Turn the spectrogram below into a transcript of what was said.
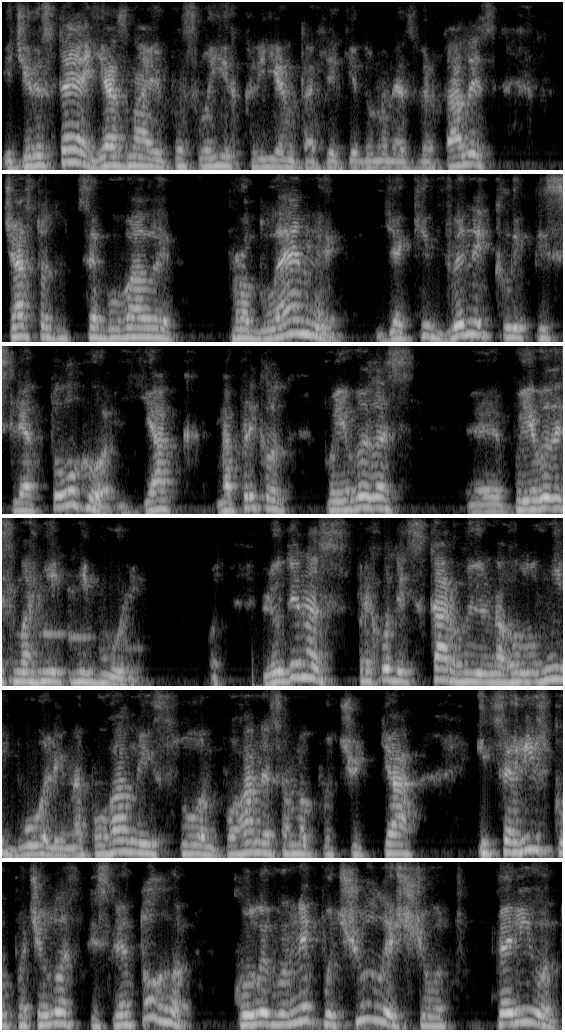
І через те я знаю по своїх клієнтах, які до мене звертались, часто це бували проблеми, які виникли після того, як, наприклад, е, появились магнітні бурі. От людина приходить з скаргою на головні болі, на поганий сон, погане самопочуття. І це різко почалось після того, коли вони почули, що от період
